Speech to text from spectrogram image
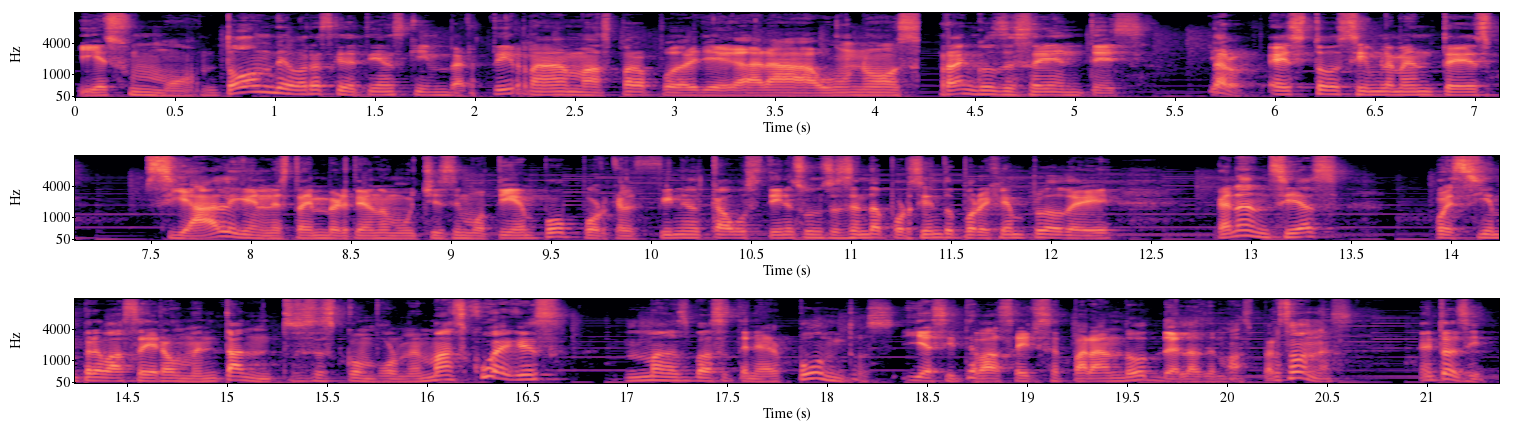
y es un montón de horas que tienes que invertir nada más para poder llegar a unos rangos decentes. Claro, esto simplemente es si alguien le está invirtiendo muchísimo tiempo, porque al fin y al cabo si tienes un 60% por ejemplo de ganancias, pues siempre vas a ir aumentando. Entonces conforme más juegues, más vas a tener puntos y así te vas a ir separando de las demás personas. Entonces sí,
